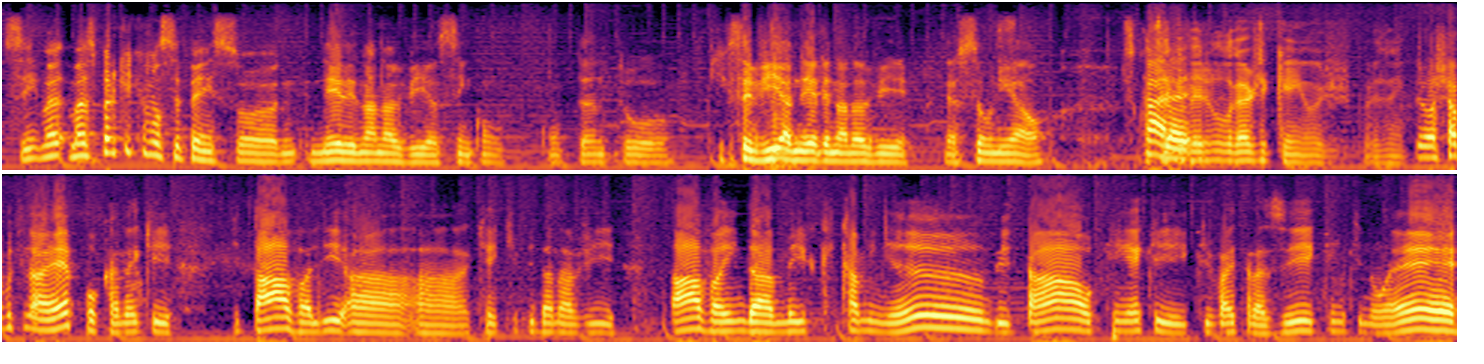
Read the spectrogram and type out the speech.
Sim, mas, mas por que, que você pensou nele na Navi, assim, com, com tanto. O que, que você via nele na Navi, nessa união? Você Cara, ver no lugar de quem hoje, por exemplo? Eu achava que na época, né, que, que tava ali a, a, que a equipe da Navi tava ainda meio que caminhando e tal, quem é que, que vai trazer, quem que não é,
